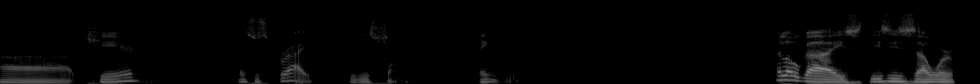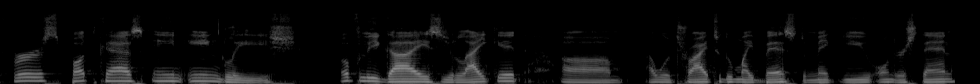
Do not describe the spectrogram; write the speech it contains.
Uh, share and subscribe to this channel. Thank you. Hello, guys. This is our first podcast in English. Hopefully, guys, you like it. Um, I will try to do my best to make you understand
